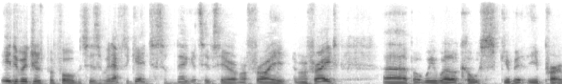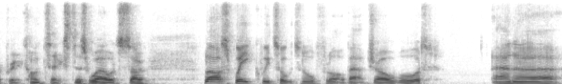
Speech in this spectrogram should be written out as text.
individuals' performances. we have to get into some negatives here. I'm afraid. I'm afraid, uh, but we will, of course, give it the appropriate context as well. So, last week we talked an awful lot about Joel Ward, and. Uh,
